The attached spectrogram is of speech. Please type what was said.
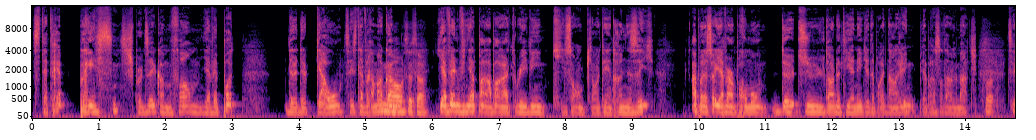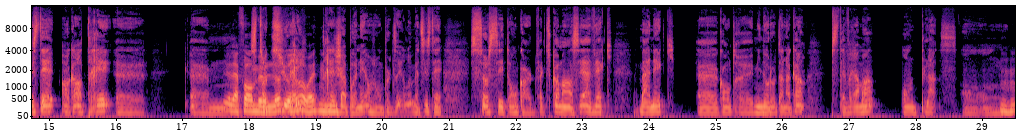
c'était très précis, si je peux dire, comme forme. Il n'y avait pas de, de chaos. Tu sais, c'était vraiment comme Non, c'est ça. il y avait une vignette par rapport à 3D qui, sont, qui ont été intronisées. Après ça, il y avait un promo de, du lutteur de TNA qui était prêt dans le ring, puis après ça, t'avais le match. Ouais. Tu sais, C'était encore très euh, euh, La formule, là, structuré, ouais. très Mhm. japonais, on peut dire. Là. Mais tu sais, c'était ça, c'est ton card. Fait que tu commençais avec Manik euh, contre Minoru Tanaka, puis c'était vraiment, on le place, on, on, Mhm.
